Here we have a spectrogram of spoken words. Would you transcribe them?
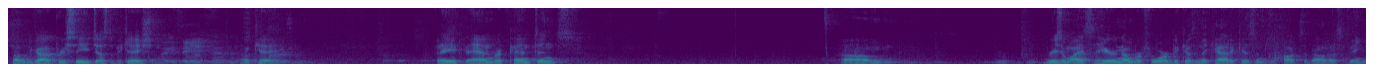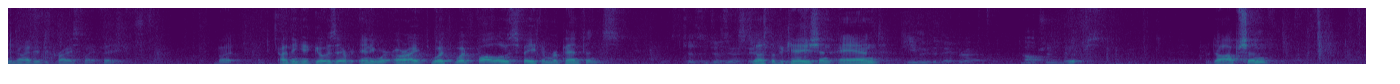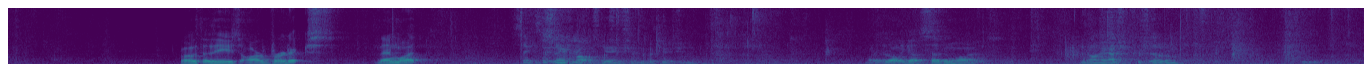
Something's got to precede justification. Faith, Faith. repentance, Okay. conversion. faith and repentance. Um, Reason why it's here, number four, because in the catechisms, it talks about us being united to Christ by faith. But I think it goes ev- anywhere. All right, what, what follows faith and repentance? Just justification. Justification and, Can you move the paper up? Adoption. oops, adoption. Both of these are verdicts. Then what? Sanctification. sanctification. Why has it only got seven lines? It only asks you for seven.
